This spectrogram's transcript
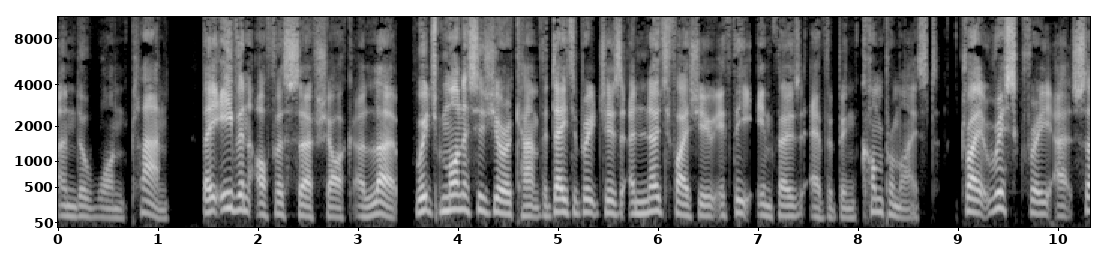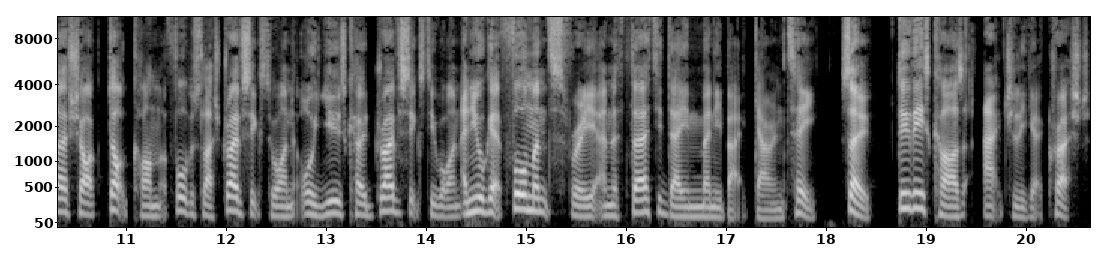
under one plan. They even offer Surfshark Alert, which monitors your account for data breaches and notifies you if the info's ever been compromised. Try it risk free at surfshark.com forward slash driver61 or use code drive61 and you'll get four months free and a 30 day money back guarantee. So, do these cars actually get crushed?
